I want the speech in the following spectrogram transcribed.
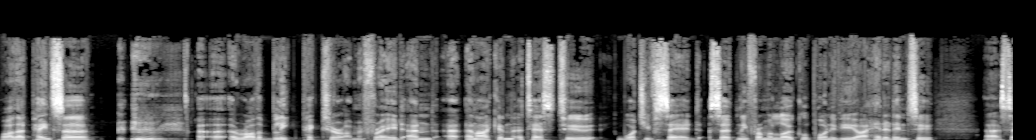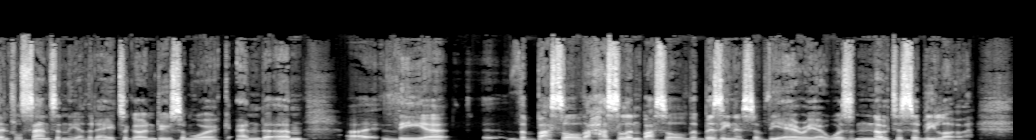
Well, that paints a, a, a rather bleak picture, I'm afraid, and uh, and I can attest to what you've said. Certainly, from a local point of view, I headed into uh, Central Sandton the other day to go and do some work, and um, uh, the uh, the bustle, the hustle and bustle, the busyness of the area was noticeably lower.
